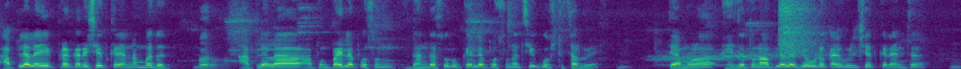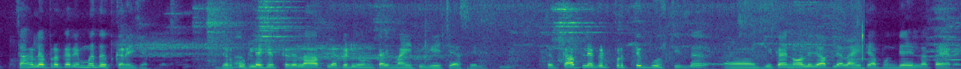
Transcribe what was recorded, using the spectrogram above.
आपल्याला एक प्रकारे शेतकऱ्यांना मदत. बरोबर. आपल्याला आपण पहिल्यापासून धंदा सुरू केल्यापासूनच ही गोष्ट चालू आहे. त्यामुळं ह्याच्यातून आपल्याला जेवढं काय होईल शेतकऱ्यांचं चांगल्या प्रकारे मदत करायची आपल्याला. जर कुठल्या शेतकऱ्याला आपल्याकडे येऊन काही माहिती घ्यायची असेल तर आपल्याकडे प्रत्येक गोष्टीचं जे काय नॉलेज आपल्याला आहे ते आपण द्यायला तयार आहे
